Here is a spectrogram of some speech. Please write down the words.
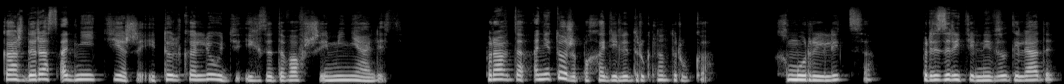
каждый раз одни и те же, и только люди, их задававшие, менялись. Правда, они тоже походили друг на друга. Хмурые лица, презрительные взгляды,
